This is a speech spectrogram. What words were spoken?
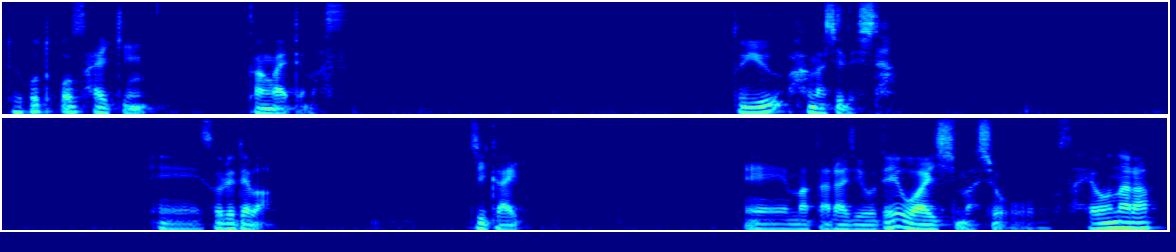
ということを最近考えてます。という話でした。えー、それでは次回、えー、またラジオでお会いしましょう。さようなら。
